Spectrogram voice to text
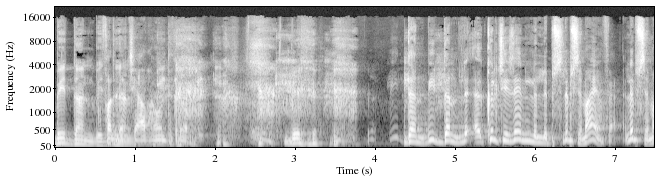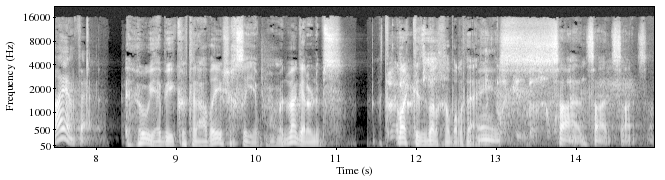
بيت دن بيت دن شعرها وانت تروح بي- دن بيت دن كل شيء زين إلا اللبس. لبسه ما ينفع. لبسه ما ينفع. هو يبي كتلة عضلية وشخصية أبو محمد. ما قالوا لبس. ركز بالخبر ثاني. اي صاد صاد صاد صاد.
